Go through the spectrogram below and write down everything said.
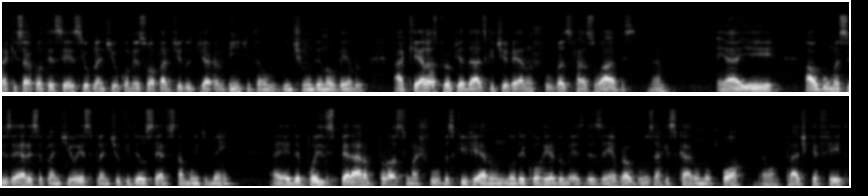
para que isso acontecesse, o plantio começou a partir do dia 20, então 21 de novembro, aquelas propriedades que tiveram chuvas razoáveis, né? E aí algumas fizeram esse plantio, esse plantio que deu certo está muito bem. Aí depois esperaram próximas chuvas que vieram no decorrer do mês de dezembro, alguns arriscaram no pó, é uma prática que é feita,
